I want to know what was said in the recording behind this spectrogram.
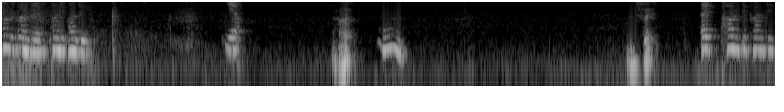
Pondy Pondy, Pondy Pondy. Yeah. Huh? Mm. What'd you say? A Pondy Pondy,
